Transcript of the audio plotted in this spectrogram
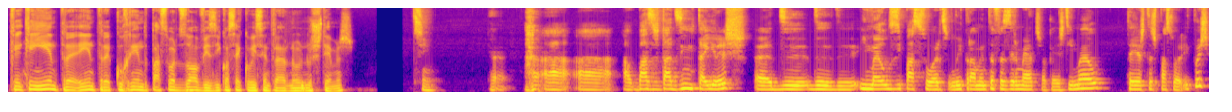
quem, quem, entra, entra correndo passwords óbvias e consegue com isso entrar no, nos sistemas? Sim. Há, há, há, bases de dados inteiras uh, de, de, de, e-mails e passwords, literalmente a fazer match. Ok, este e-mail tem estas passwords. E depois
